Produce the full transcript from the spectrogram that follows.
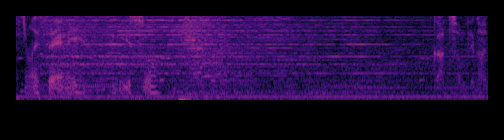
doesn't really say anything useful. Got something on.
